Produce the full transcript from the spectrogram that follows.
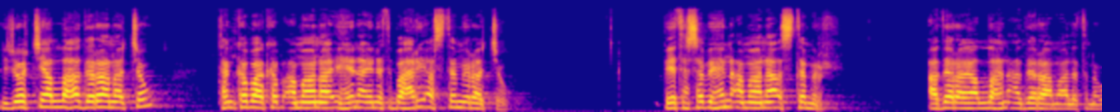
ልጆች የአላህ አደራ ናቸው። ተንከባከብ፣ አማና ይሄን አይነት ባህሪ አስተምራቸው። ቤተሰብህን አማና አስተምር። አደራ የአላህን አደራ ማለት ነው።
